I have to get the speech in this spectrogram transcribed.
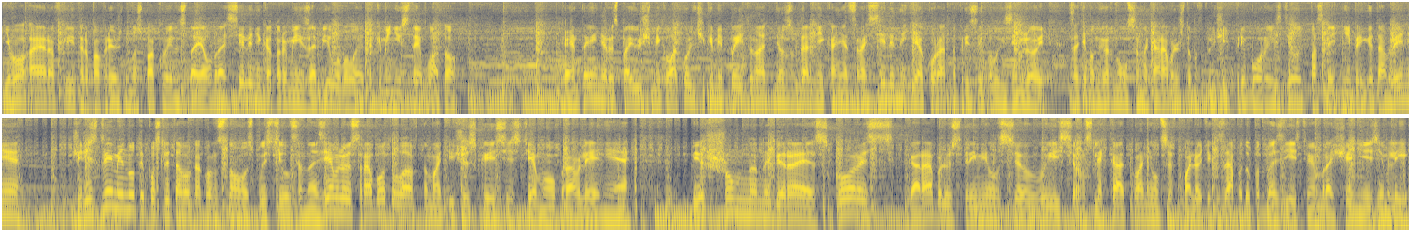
Его аэрофлитер по-прежнему спокойно стоял в расселине, которыми изобиловало это каменистое плато. Контейнеры с поющими колокольчиками Пейтон отнес в дальний конец расселены и аккуратно присыпал их землей. Затем он вернулся на корабль, чтобы включить приборы и сделать последние приготовления. Через две минуты после того, как он снова спустился на землю, сработала автоматическая система управления. Бесшумно набирая скорость, корабль устремился ввысь. Он слегка отклонился в полете к западу под воздействием вращения Земли.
